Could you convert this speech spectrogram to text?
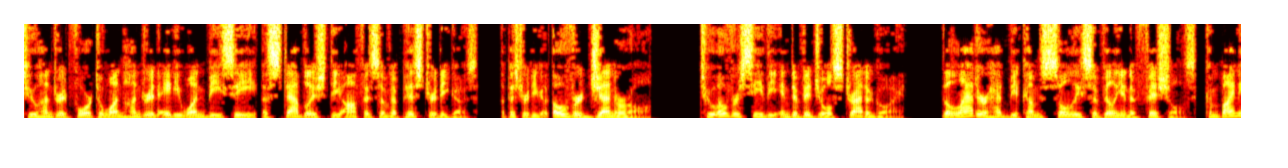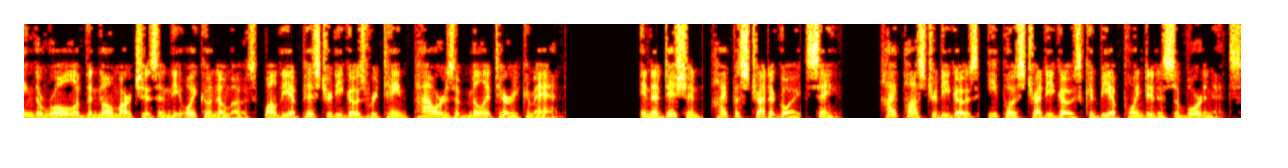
204–181 BC established the office of epistrategos, over-general, to oversee the individual strategoi. The latter had become solely civilian officials, combining the role of the nomarches and the oikonomos, while the epistrategos retained powers of military command. In addition, hypostrategoi. Hypostrategos, epostrategos could be appointed as subordinates.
